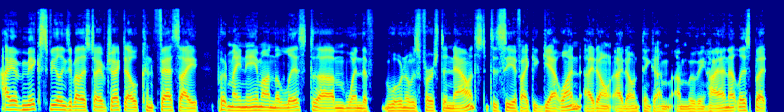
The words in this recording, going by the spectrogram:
I have mixed feelings about this Cybertruck. I'll confess I put my name on the list um, when the when it was first announced to see if I could get one. I don't I don't think I'm I'm moving high on that list, but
